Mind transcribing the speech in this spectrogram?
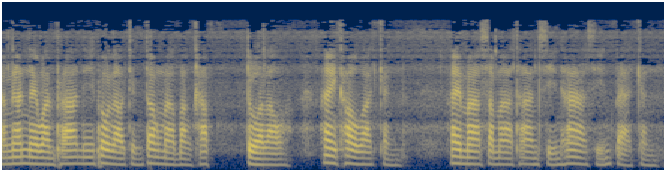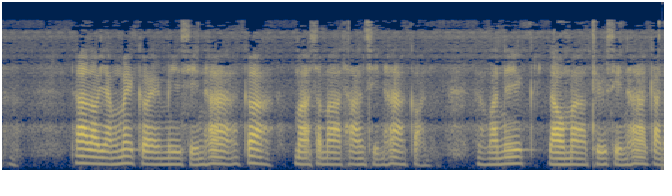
ดังนั้นในวันพระนี้พวกเราจึงต้องมาบังคับตัวเราให้เข้าวัดกัน ให้มาสมาทานศีลห้าศีลแปดกัน ถ้าเรายังไม่เคยมีศีลห้าก็มาสมาทานศีลห้าก่อน วันนี้ เรามาถือศีลห้ากัน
